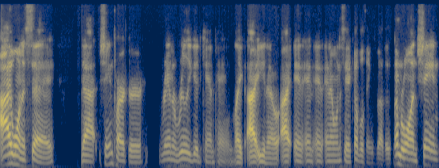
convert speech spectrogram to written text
I want to say that Shane Parker ran a really good campaign. Like I, you know, I and and and, and I want to say a couple things about this. Number one, Shane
